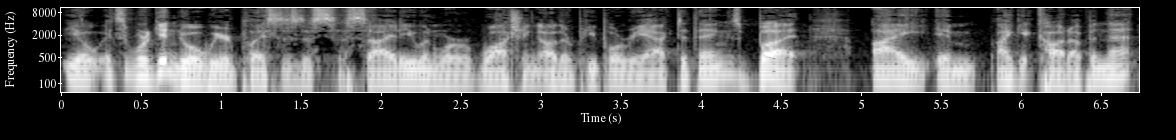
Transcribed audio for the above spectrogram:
you know, it's we're getting to a weird place as a society when we're watching other people react to things, but I am I get caught up in that.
